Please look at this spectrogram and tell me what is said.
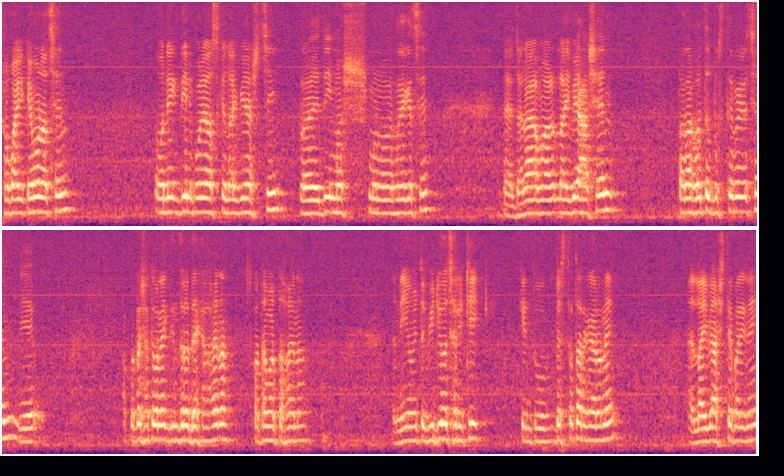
সবাই কেমন আছেন? অনেক দিন পরে আজকে লাইভে আসছি, প্রায় দুই মাস মনে হয় হয়ে গেছে। যারা আমার লাইভে আসেন, তারা হয়তো বুঝতে পেরেছেন যে আপনাদের সাথে অনেক দিন ধরে দেখা হয় না, কথাবার্তা হয় না। নিয়মিত ভিডিও ছাড়ি ঠিক, কিন্তু ব্যস্ততার কারণে লাইভে আসতে পারি নাই।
